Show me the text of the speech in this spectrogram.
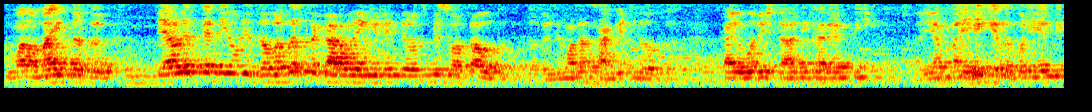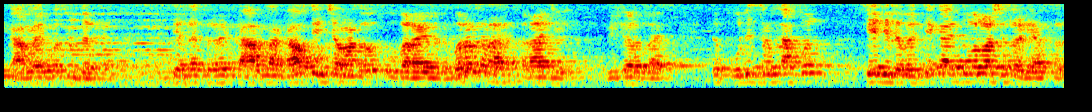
तुम्हाला माहीत नसेल. त्यावेळेस त्यांनी एवढी जबरदस्त कारवाई केली. त्यावेळेस मी स्वतः होतो तिथं. म्हणजे मला सांगितलं होतं. काही वरिष्ठ अधिकाऱ्यांनी यांना हे केलं पण यांनी कारवाईपासून धरलं त्याला सगळं कारला गाव त्यांच्या मागं उभं राहिलं बरोबर रा- राजे विश्वासराज तर पोलिसांना आपण हे दिलं पाहिजे. ते काय दोन वर्षासाठी असतात.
